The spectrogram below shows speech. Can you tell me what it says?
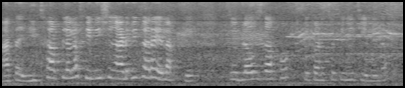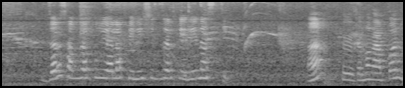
आता इथं आपल्याला फिनिशिंग आडवी करायला लागते. ते ब्लाऊज दाखव तिकडचं तिने केलेलं. जर समजा तू याला फिनिशिंग जर केली नसती हां? तर मग आपण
